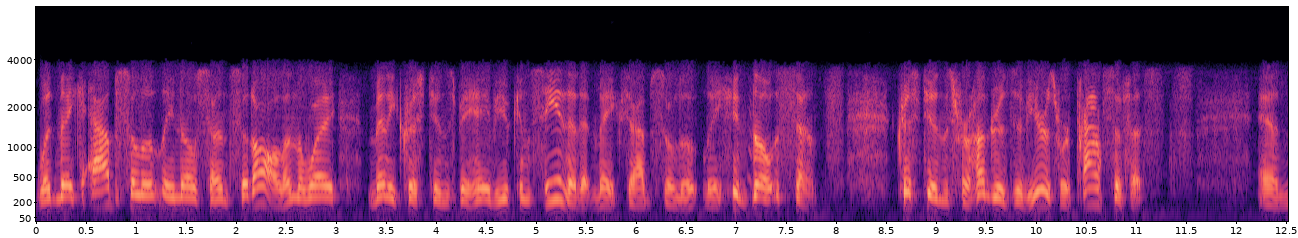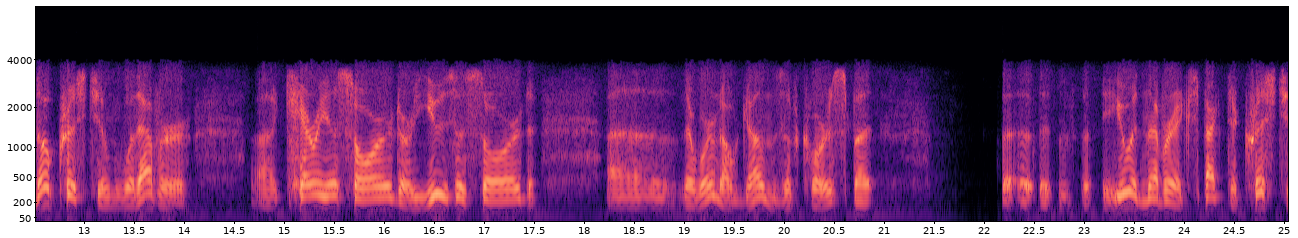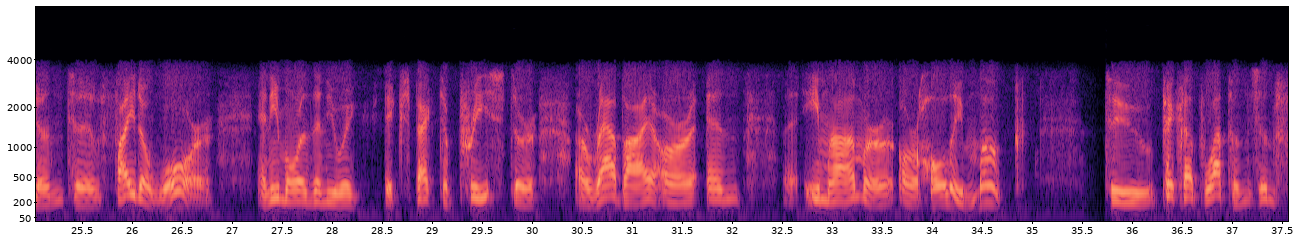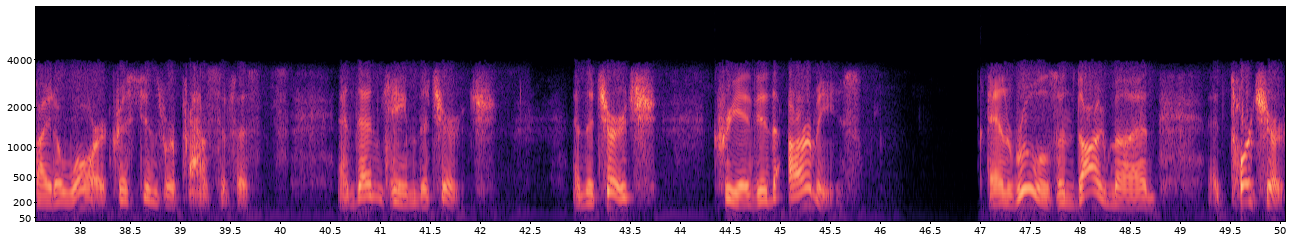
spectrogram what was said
would make absolutely no sense at all. In the way many Christians behave, you can see that it makes absolutely no sense. Christians for hundreds of years were pacifists, and no Christian would ever uh, carry a sword or use a sword. Uh, there were no guns, of course, but uh, uh, you would never expect a Christian to fight a war any more than you would expect a priest or a rabbi or an imam or, or holy monk to pick up weapons and fight a war. Christians were pacifists. And then came the church. And the church created armies and rules and dogma and, and torture.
